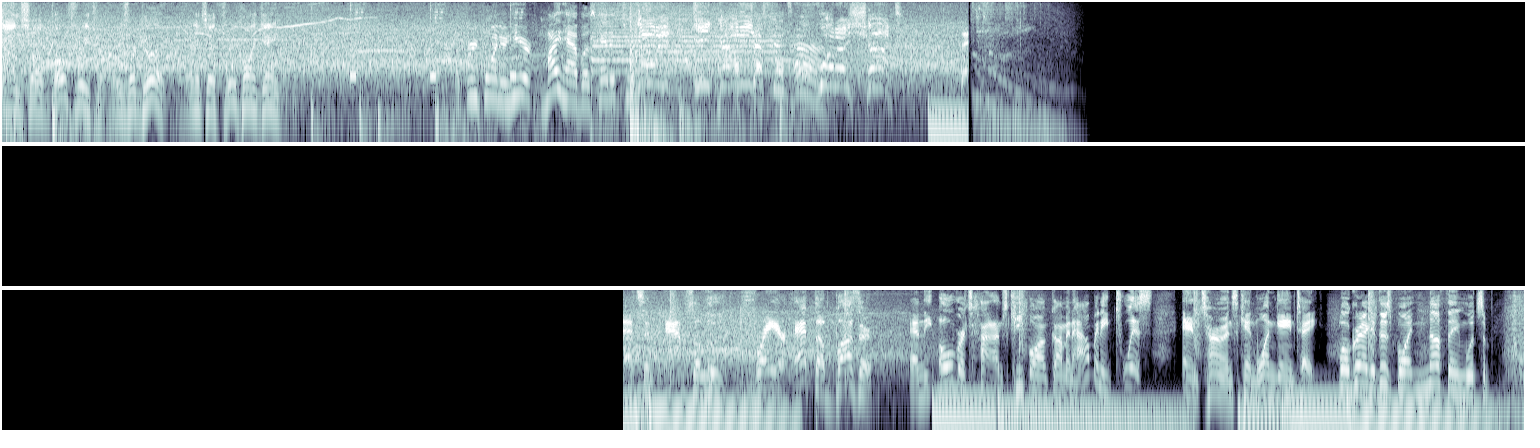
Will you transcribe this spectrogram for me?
And so both free throws are good, and it's a three-point game. A three-pointer here might have us headed to... Got it! He got it! Just in time. What a shot! An absolute prayer at the buzzer. And the overtimes keep on coming. How many twists and turns can one game take? Well, Greg, at this point, nothing would surprise.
